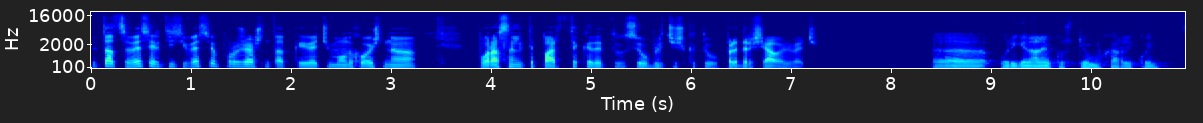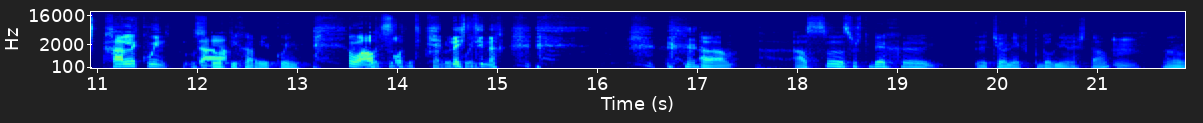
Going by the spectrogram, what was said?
Децата са весели, ти си весел, продължаваш нататък. И вече може да ходиш на порасналите партита, където се обличаш като предрешаваш вече. Uh, оригинален костюм Харли Куин. Харли Куин. Да. и Харли Куин. Вау, Слоти. Наистина. А, аз също бях е, чел някакви подобни неща. Mm. А,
